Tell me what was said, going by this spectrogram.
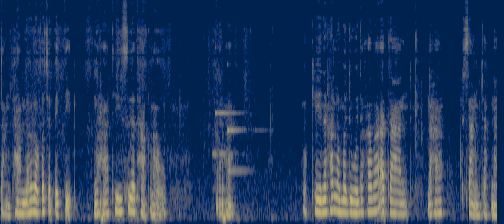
สั่งทำแล้วเราก็จะไปติดนะคะ ที่เสื้อถักเรา นะคะโอเคนะคะ เรามาดูนะคะว่าอาจารย์นะคะ สั่งจากไหน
